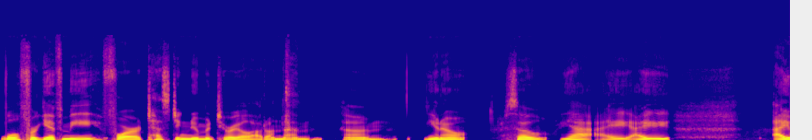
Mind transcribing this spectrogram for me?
will forgive me for testing new material out on them. Um, you know. So, yeah, I I I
